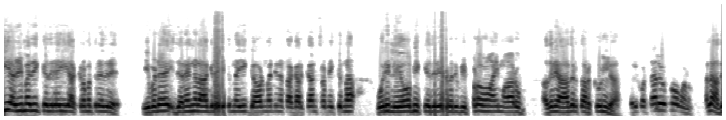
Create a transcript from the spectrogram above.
ഈ അഴിമതിക്കെതിരെ ഈ അക്രമത്തിനെതിരെ ഇവിടെ ജനങ്ങൾ ആഗ്രഹിക്കുന്ന ഈ ഗവൺമെന്റിനെ തകർക്കാൻ ശ്രമിക്കുന്ന ഒരു ലേബിക്കെതിരെ ഒരു വിപ്ലവമായി മാറും. അതിന് യാതൊരു തർക്കമില്ല ഒരു കൊട്ടാര വിപ്ലവമാണ്? അല്ല അത്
